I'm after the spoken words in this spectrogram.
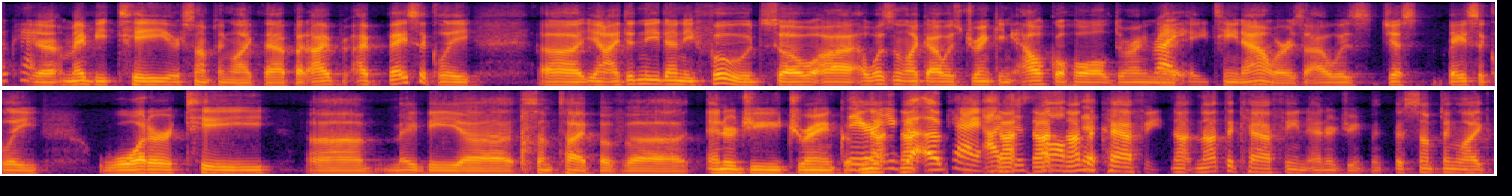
Okay. Yeah, maybe tea or something like that. But I, I basically, uh, you know, I didn't eat any food, so uh, I wasn't like I was drinking alcohol during Right. the 18 hours. I was just basically water, tea, uh, maybe uh, some type of uh, energy drink. There Not- you not- go. Okay, I not, just not, not the caffeine, not not the caffeine energy, drink, but something like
